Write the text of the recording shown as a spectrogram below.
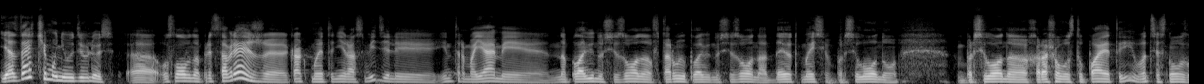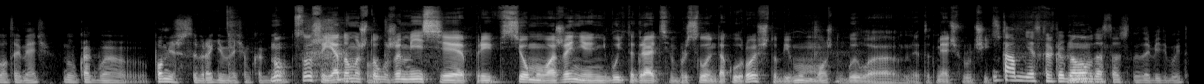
Я знаешь, чему не удивлюсь? Э, условно, представляешь же, как мы это не раз видели, Интер Майами на половину сезона, вторую половину сезона отдает Месси в Барселону, Барселона хорошо выступает, и вот тебе снова золотой мяч. Ну, как бы, помнишь с Ибрагимовичем как Ну, слушай, я думаю, что вот. уже Месси при всем уважении не будет играть в Барселоне такую роль, чтобы ему можно было этот мяч вручить. Там несколько голов ну, достаточно забить будет.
